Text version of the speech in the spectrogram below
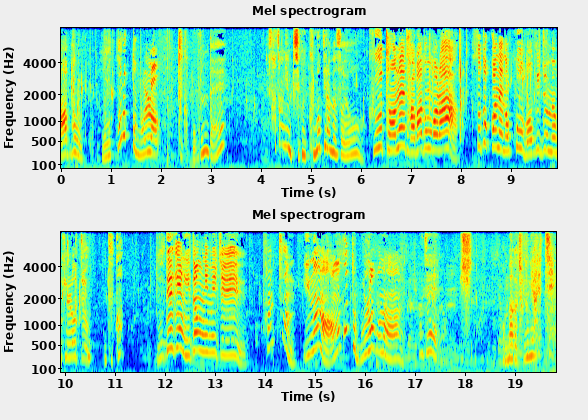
바보, 물꾸락도 몰라. 누가 모른대? 사장님 지금 금옥이라면서요. 그 전에 잡아둔 거라. 수족관에 넣고 먹이 주면 길로 쭉. 누가? 누개긴 이장님이지. 삼촌, 이 누나 아무것도 몰라구나. 어제 엄마가 조용히 하랬지.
